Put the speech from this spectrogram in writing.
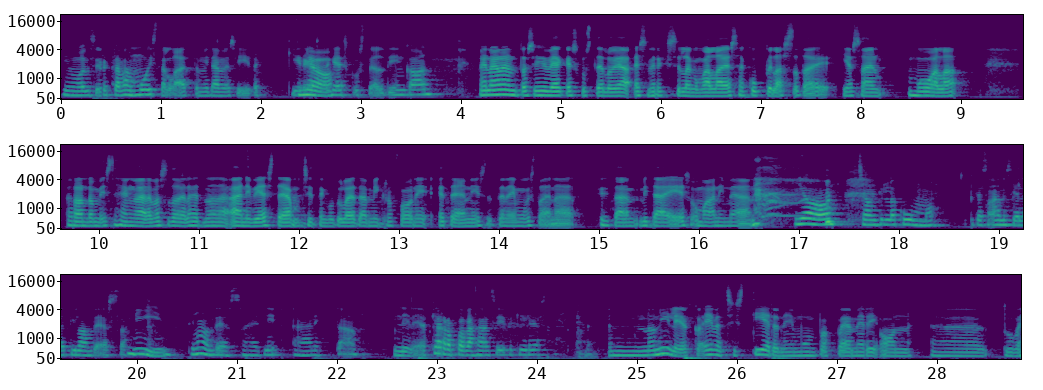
niin me voitaisiin yrittää vähän muistella, että mitä me siitä kirjasta Joo. keskusteltiinkaan. Meillä on aina tosi hyviä keskusteluja, esimerkiksi silloin, kun me ollaan jossain kuppilassa tai jossain muualla randomisti hengailemassa tai lähetetään ääniviestejä, mutta sitten kun tulee tämä mikrofoni eteen, niin sitten ei muista enää yhtään mitä ei edes omaa nimeään. Joo, se on kyllä kumma pitäisi aina siellä tilanteessa, niin. tilanteessa heti äänittää. Niille, jotka... Kerropa vähän siitä kirjasta. No niille, jotka eivät siis tiedä, niin mun pappa ja Meri on öö, Tuve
